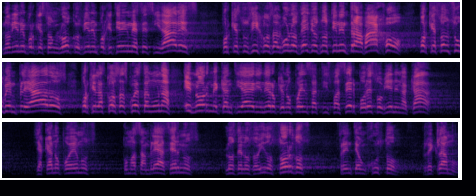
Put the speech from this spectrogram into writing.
no vienen porque son locos, vienen porque tienen necesidades, porque sus hijos, algunos de ellos no tienen trabajo, porque son subempleados, porque las cosas cuestan una enorme cantidad de dinero que no pueden satisfacer, por eso vienen acá. Y acá no podemos como asamblea hacernos los de los oídos sordos frente a un justo reclamo.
